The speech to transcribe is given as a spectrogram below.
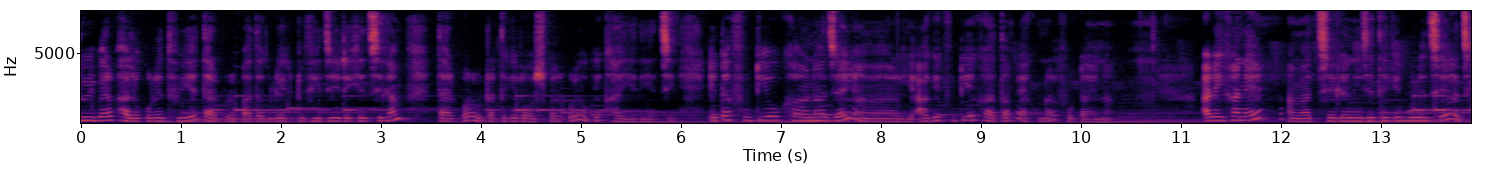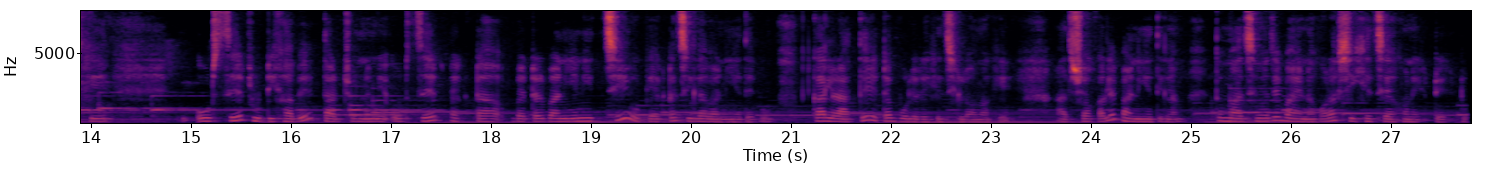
দুইবার ভালো করে ধুয়ে তারপরে পাতাগুলো একটু ভিজিয়ে রেখেছিলাম। তারপর ওটা থেকে রস বার করে ওকে খাইয়ে দিয়েছি। এটা ফুটিয়েও খাওয়ানো যায়, আর আগে ফুটিয়ে খাওয়াতাম, এখন আর ফোটায় না। আর এখানে আমার ছেলে নিজে থেকে বলেছে, আজকে ওটসের রুটি খাবে, তার জন্য আমি ওটসের একটা ব্যাটার বানিয়ে নিচ্ছি, ওকে একটা চিলা বানিয়ে দেব। কাল রাতে এটা বলে রেখেছিল আমাকে। আজ সকালে বানিয়ে দিলাম। তো মাঝে মাঝে বায়না করা শিখেছে এখন একটু একটু।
